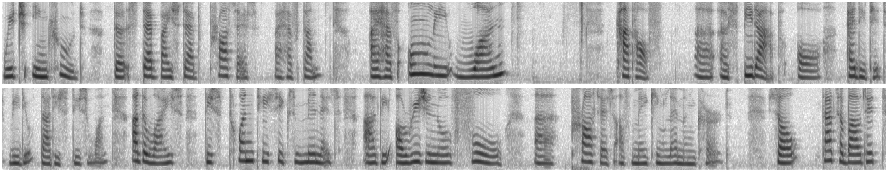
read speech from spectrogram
which include the step-by-step process I have done. I have only one cut off, uh, a speed up or edited video. That is this one. Otherwise, these 26 minutes are the original full uh, process of making lemon curd. So that's about it.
